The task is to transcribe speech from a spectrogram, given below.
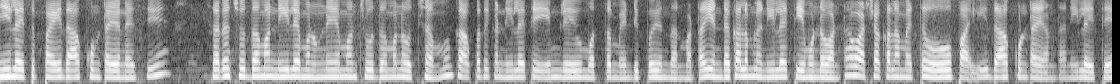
నీళ్ళు అయితే పై దాక్కుంటాయి అనేసి. సరే చూద్దామని నీళ్ళు ఏమైనా ఉన్నాయేమని చూద్దామని వచ్చాము. కాకపోతే ఇక్కడ నీళ్ళైతే ఏం లేవు మొత్తం ఎండిపోయింది అనమాట ఎండాకాలంలో నీళ్ళైతే ఏముండవంట వర్షాకాలం అయితే ఓ పై దాక్కుంటాయంట నీళ్ళైతే.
